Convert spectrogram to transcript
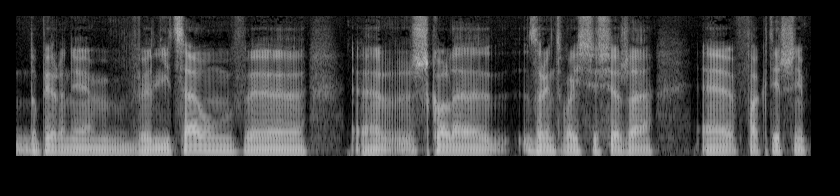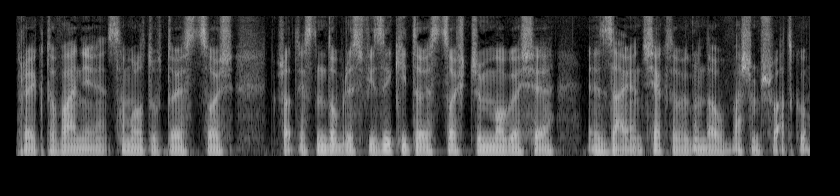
dopiero nie wiem, w liceum, w e, szkole zorientowaliście się, że e, faktycznie projektowanie samolotów to jest coś, na przykład jestem dobry z fizyki, to jest coś, czym mogę się zająć. Jak to wyglądało w waszym przypadku?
